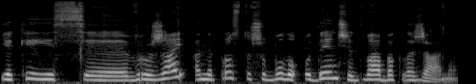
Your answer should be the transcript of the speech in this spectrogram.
якийсь е, врожай, а не просто, щоб було один чи два баклажани.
